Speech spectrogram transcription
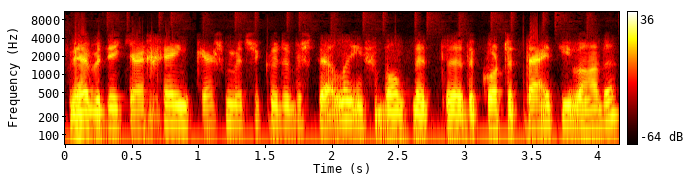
We hebben dit jaar geen kerstmutsen kunnen bestellen... in verband met eh, de korte tijd die we hadden.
